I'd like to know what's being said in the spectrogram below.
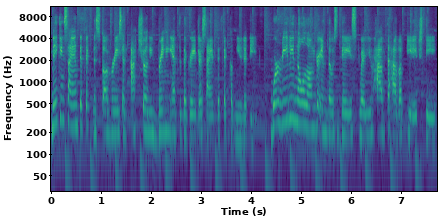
making scientific discoveries and actually bringing it to the greater scientific community. We're really no longer in those days where you have to have a PhD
